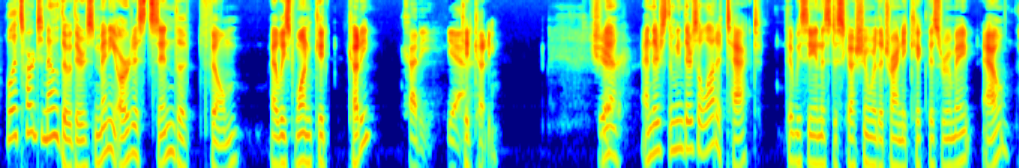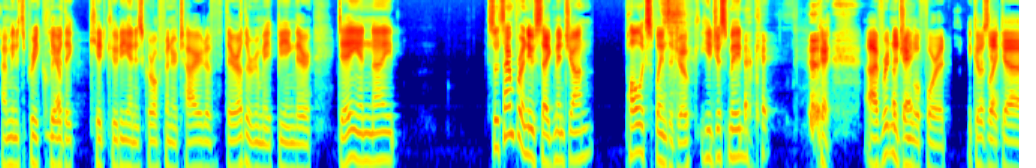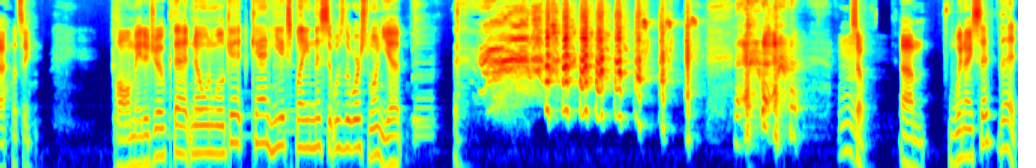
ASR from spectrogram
well, it's hard to know though. There's many artists in the film. At least one, Kid Cudi. Cuddy, yeah, Kid Cudi. sure. Yeah. And there's, I mean, there's a lot of tact that we see in this discussion where they're trying to kick this roommate out. I mean, it's pretty clear Yep. that Kid Cudi and his girlfriend are tired of their other roommate being there day and night. So it's time for a new segment, John. Paul explains a joke he just made. Okay. Okay, I've written a jingle for it. It goes Okay. like, uh, let's see. Paul made a joke that no one will get. Can he explain this? It was the worst one yet. Mm. So, um, when I said that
